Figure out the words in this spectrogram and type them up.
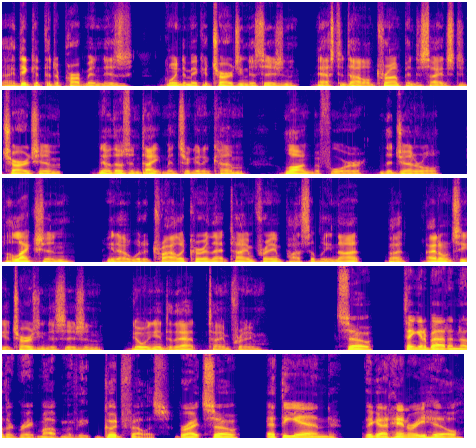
I think if the department is going to make a charging decision as to Donald Trump and decides to charge him you know, those indictments are going to come long before the general election. You know, would a trial occur in that time frame? Possibly not. But I don't see a charging decision going into that time frame. So, thinking about another great mob movie, Goodfellas, right? So, at the end, They got Henry Hill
